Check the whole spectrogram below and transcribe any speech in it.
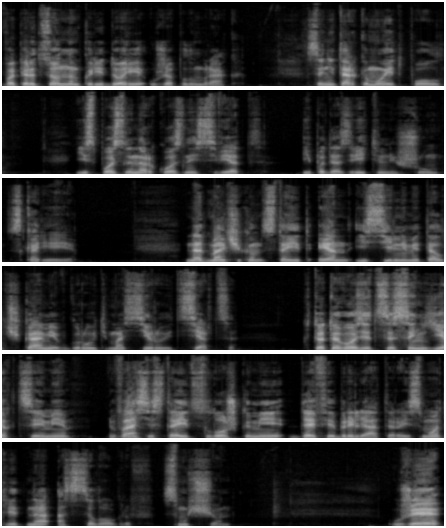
В операционном коридоре уже полумрак. Санитарка моет пол. Из посленаркозный свет и подозрительный шум. Скорее. Над мальчиком стоит Н и сильными толчками в грудь массирует сердце. Кто-то возится с инъекциями. Вася стоит с ложками дефибриллятора и смотрит на осциллограф. Смущен. Уже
